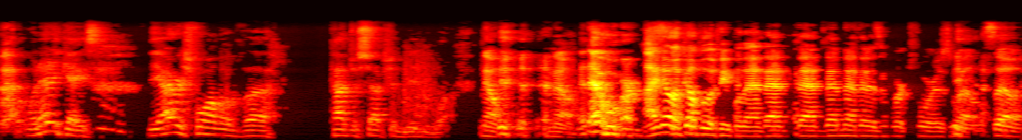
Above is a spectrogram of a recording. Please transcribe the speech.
But in any case, the Irish form of uh, contraception didn't work. No, no. It never worked. I know a couple of people that that that, that method hasn't worked for as well. So,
